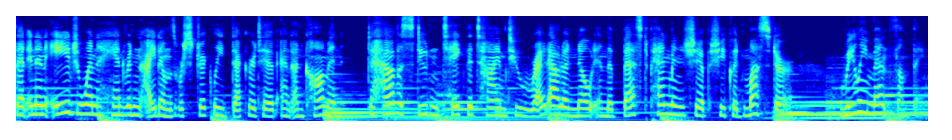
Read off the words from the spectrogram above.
That in an age when handwritten items were strictly decorative and uncommon, to have a student take the time to write out a note in the best penmanship she could muster really meant something.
